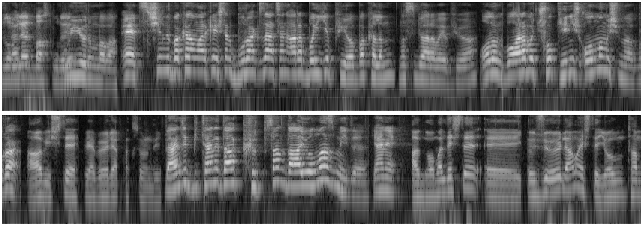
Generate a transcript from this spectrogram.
zombiler bastı buraya. Uyuyorum baba. Evet şimdi bakalım arkadaşlar Burak zaten arabayı yapıyor. Bakalım nasıl bir araba yapıyor. Oğlum bu araba çok geniş olmamış mı Burak? Abi işte ya böyle yapmak zorundayım. Bence bir tane daha kırpsan daha iyi olmaz mıydı? Yani Abi normalde işte e, özü öyle ama işte yolun tam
